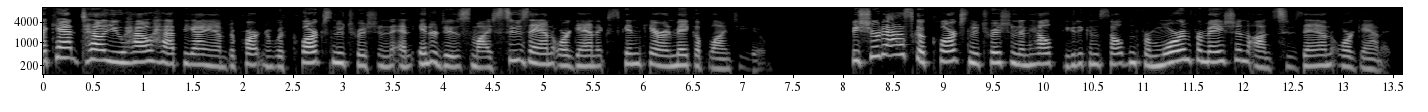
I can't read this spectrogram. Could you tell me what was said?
I can't tell you how happy I am to partner with Clark's Nutrition and introduce my Suzanne Organic skincare and makeup line to you. Be sure to ask a Clark's Nutrition and Health Beauty consultant for more information on Suzanne Organics.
